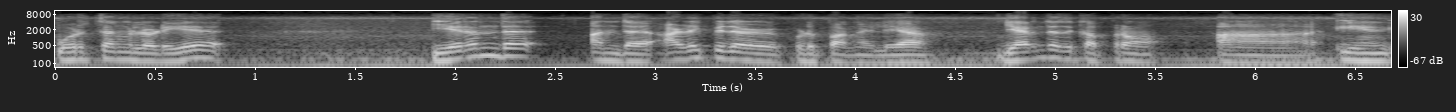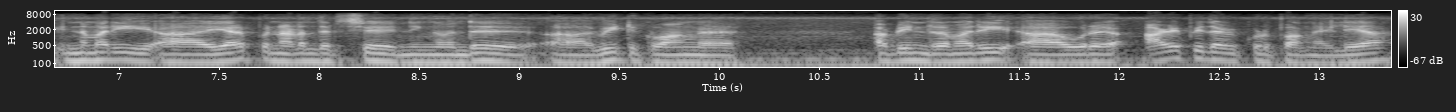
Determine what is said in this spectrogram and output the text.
ஒருத்தங்களுடைய இறந்த அந்த அழைப்பிதழ் கொடுப்பாங்க இல்லையா? இறந்ததுக்கப்புறம் இ- இந்த மாதிரி இறப்பு நடந்துருச்சு நீங்கள் வந்து வீட்டுக்கு வாங்க அப்படின்ற மாதிரி ஒரு அழைப்பிதழ் கொடுப்பாங்க இல்லையா?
